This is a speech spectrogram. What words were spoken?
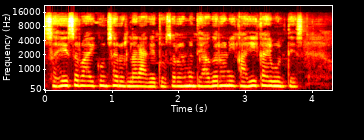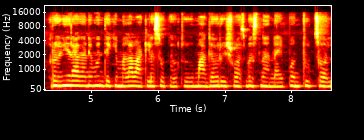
स हे सर्व ऐकून सरोजला राग येतो. सरोज म्हणते अगं रोहिणी काही काय बोलतेस. रोहिणी रागाने म्हणते की मला वाटलंच होतं तू माझ्यावर विश्वास बसणार नाही पण तू चल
